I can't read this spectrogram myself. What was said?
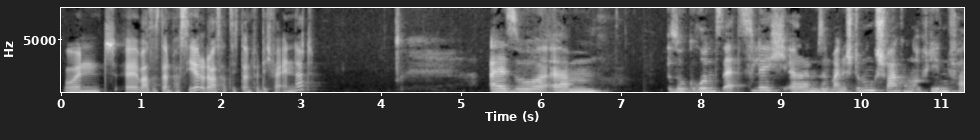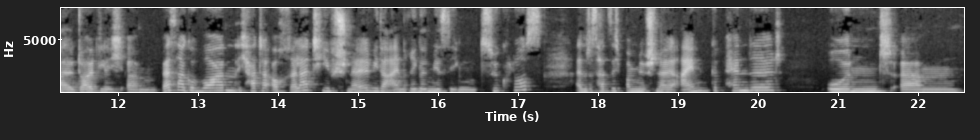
Und äh, was ist dann passiert oder was hat sich dann für dich verändert? Also ähm, so grundsätzlich ähm, sind meine Stimmungsschwankungen auf jeden Fall deutlich ähm, besser geworden. Ich hatte auch relativ schnell wieder einen regelmäßigen Zyklus. Also das hat sich bei mir schnell eingependelt und ähm,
